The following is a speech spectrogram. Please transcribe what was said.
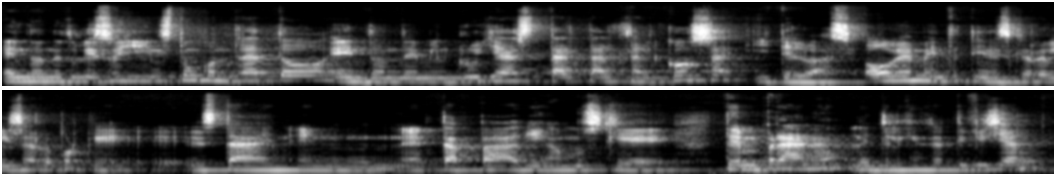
en donde tú le dices, oye, necesito un contrato en donde me incluyas tal, tal, tal cosa y te lo hace. Obviamente tienes que revisarlo porque está en, etapa, digamos que temprana, la inteligencia artificial,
